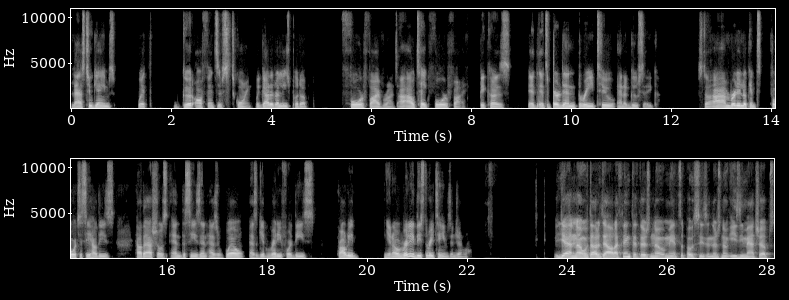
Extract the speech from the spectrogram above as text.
last two games with good offensive scoring. We got to at least put up four or five runs. I, will take four or five because it, it's better than three, two, and a goose egg. So I'm really looking forward to see how these how the Astros end the season as well as get ready for these probably you know really these three teams in general. Yeah, no, without a doubt. I think that there's no, I mean, it's the postseason. There's no easy matchups.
